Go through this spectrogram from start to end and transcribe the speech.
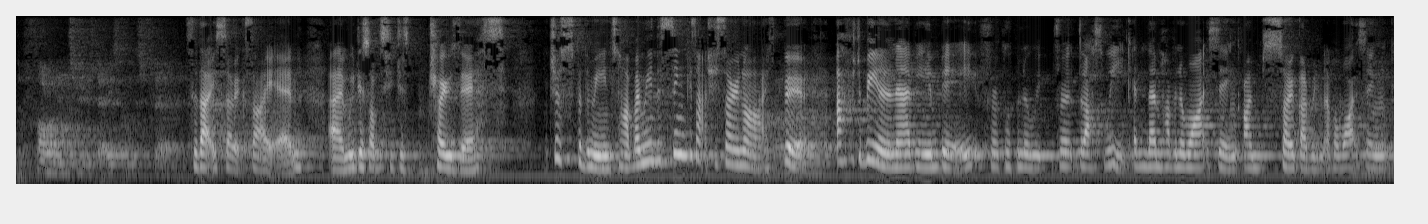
the following Tuesday is going to fit. So that is so exciting. Um, we just obviously just chose this just for the meantime. I mean, the sink is actually so nice, but after being in an Airbnb for a couple of weeks, for the last week, and them having a white sink, I'm so glad we didn't have a white sink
